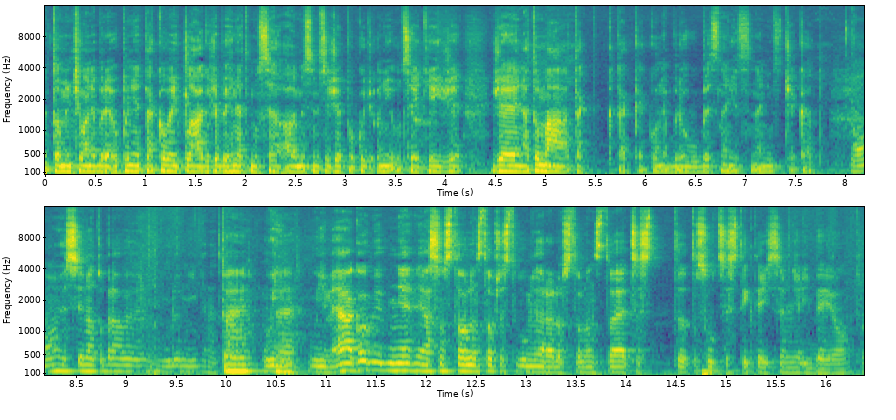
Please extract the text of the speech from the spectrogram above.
na to Minčeva nebude úplně takový tlak, že by hned musel, ale myslím si, že pokud oni ucítí, že, že na to má, tak, tak jako nebudou vůbec na nic, na nic čekat. No, jestli na to právě bude mít hned. To je- uvidíme, to je- uvidíme. Já, jako, mě, já jsem z tohohle z toho přestupu měl radost, tohle to, je cest, to, to, jsou cesty, které se mně líbí, jo. To,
